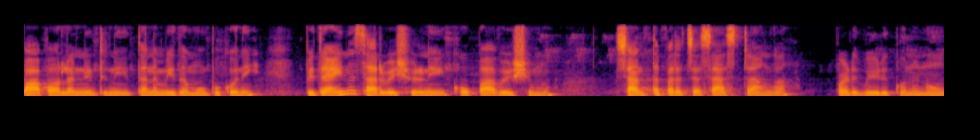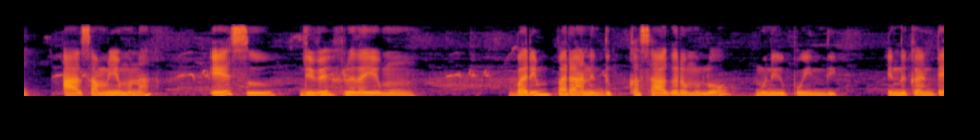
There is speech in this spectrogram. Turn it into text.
పాపాలన్నింటినీ తన మీద మోపుకొని పితైన సర్వేశ్వరుని కోపావేశము శాంతపరచ సాష్టాంగ పడి వేడుకొనును. ఆ సమయమున ఏసు దివ్య హృదయము భరింపరాని దుఃఖ సాగరములో మునిగిపోయింది. ఎందుకంటే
